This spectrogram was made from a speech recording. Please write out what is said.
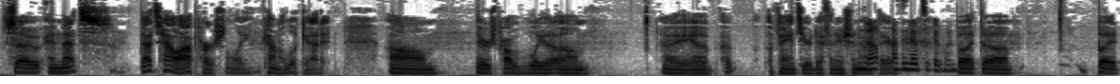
So, and that's that's how I personally kind of look at it. Um, there's probably a, um, a, a, a fancier definition no, out there, I think that's a good one. but uh, but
